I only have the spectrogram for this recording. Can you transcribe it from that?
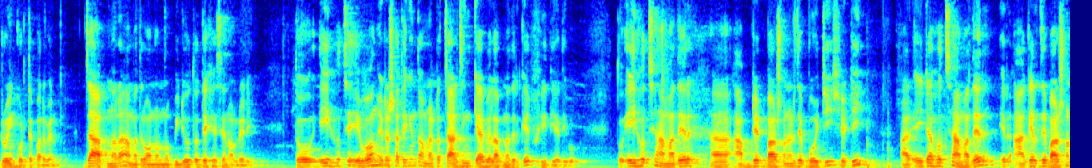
ড্রয়িং করতে পারবেন। যা আপনারা আমাদের অন্যান্য ভিডিও তো দেখেছেন অলরেডি তো এই হচ্ছে এবং এটার সাথে কিন্তু আমরা একটা চার্জিং ক্যাবেল আপনাদেরকে ফ্রি দিয়ে দিব। তো এই হচ্ছে আমাদের আপডেট ভার্সনের যে বইটি সেটি, আর এইটা হচ্ছে আমাদের এর আগের যে ভার্সন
